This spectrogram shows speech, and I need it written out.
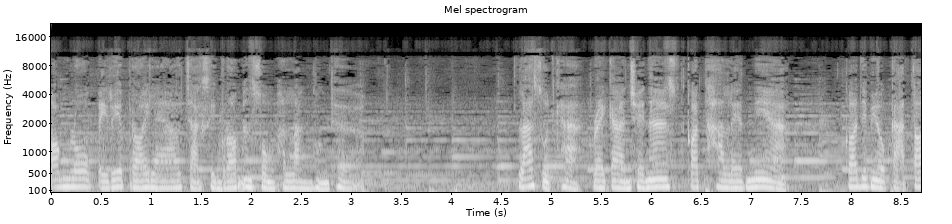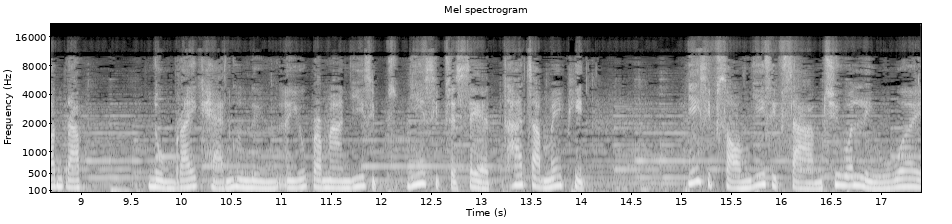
ก้องโลกไปเรียบร้อยแล้ว จากเสียงร้องอันทรงพลังของเธอ ล่าสุดค่ะ รายการ China's Got Talent เนี่ย ก็ได้มีโอกาสต้อนรับหนุ่มไร้แขนคนหนึ่งอายุประมาณ 20 20 เศษถ้าจำไม่ผิด 22 23 ชื่อว่าหลิวเว่ย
